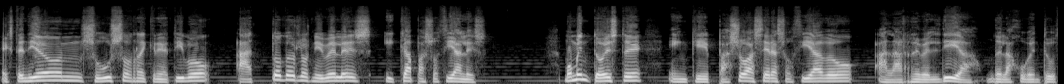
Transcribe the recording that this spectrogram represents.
extendieron su uso recreativo a todos los niveles y capas sociales. Momento este en que pasó a ser asociado a la rebeldía de la juventud.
